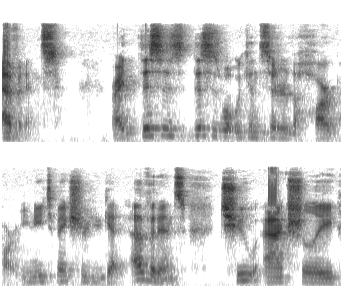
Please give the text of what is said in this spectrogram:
evidence right? This is, this is what we consider the hard part. You need to make sure you get evidence to actually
